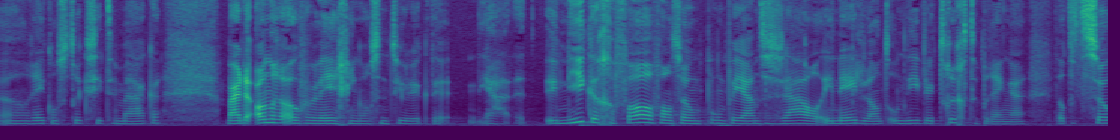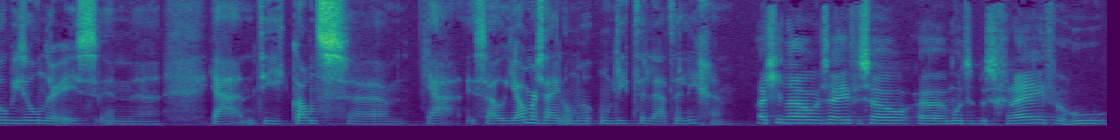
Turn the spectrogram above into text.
een reconstructie te maken. Maar de andere overweging was natuurlijk de, ja, het unieke geval van zo'n Pompeiaanse zaal in Nederland om die weer terug te brengen. Dat het zo bijzonder is. En uh, ja, die kans uh, ja, zou jammer zijn om, om die te laten liggen. Als je nou eens even zou moeten beschrijven hoe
